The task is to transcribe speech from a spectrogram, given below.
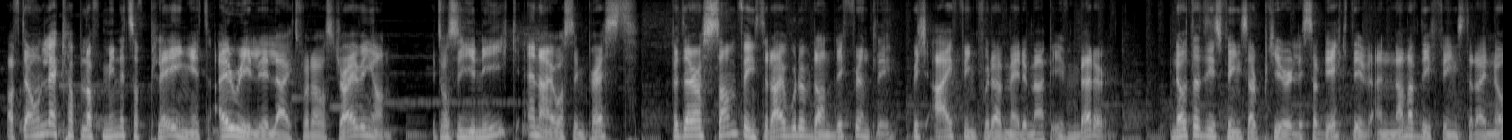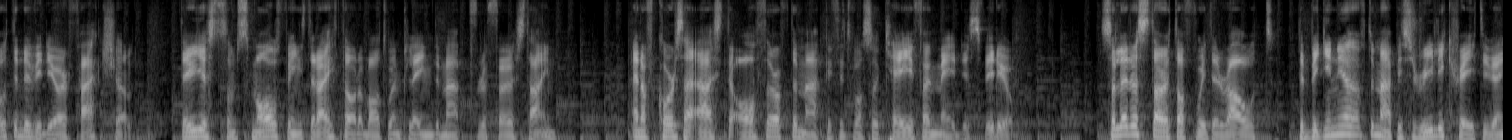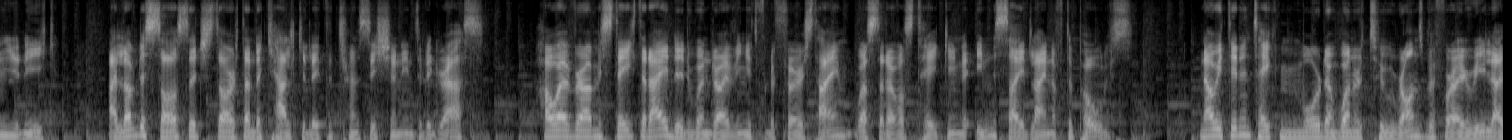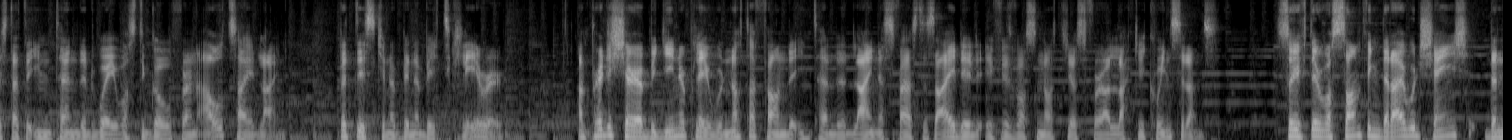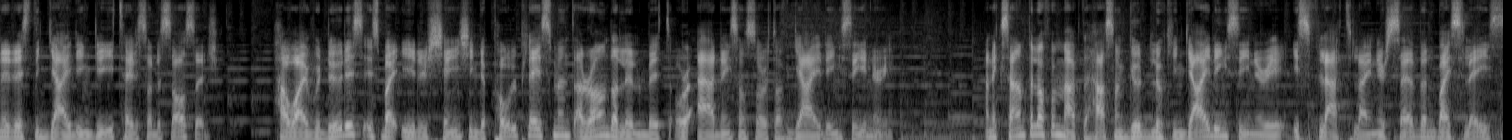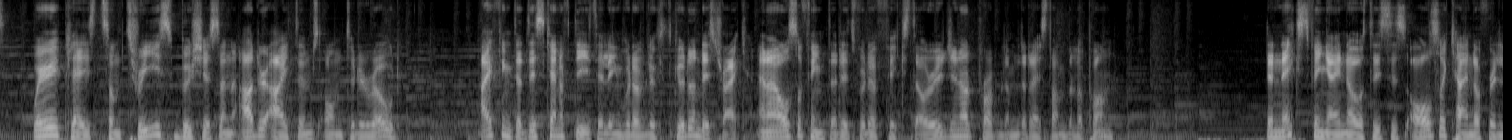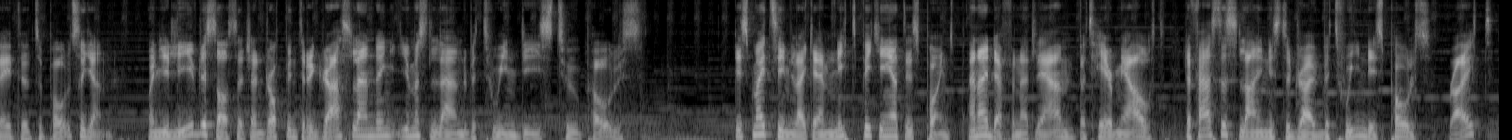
After only a couple of minutes of playing it, I really liked what I was driving on. It was unique and I was impressed. But there are some things that I would have done differently, which I think would have made the map even better. Note that these things are purely subjective and none of the things that I note in the video are factual. They're just some small things that I thought about when playing the map for the first time. And of course I asked the author of the map if it was okay if I made this video. So let us start off with the route. The beginning of the map is really creative and unique. I love the sausage start and the calculated transition into the grass. However, a mistake that I did when driving it for the first time was that I was taking the inside line of the poles. Now it didn't take me more than one or two runs before I realized that the intended way was to go for an outside line, but this can have been a bit clearer. I'm pretty sure a beginner player would not have found the intended line as fast as I did if it was not just for a lucky coincidence. So if there was something that I would change, then it is the guiding details on the sausage. How I would do this is by either changing the pole placement around a little bit or adding some sort of guiding scenery. An example of a map that has some good looking guiding scenery is Flatliner 7 by Slays, where he placed some trees, bushes and other items onto the road. I think that this kind of detailing would have looked good on this track, and I also think that it would have fixed the original problem that I stumbled upon. The next thing I noticed is also kind of related to poles again. When you leave the sausage and drop into the grass landing, you must land between these two poles. This might seem like I am nitpicking at this point, and I definitely am, but hear me out. The fastest line is to drive between these poles, right?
